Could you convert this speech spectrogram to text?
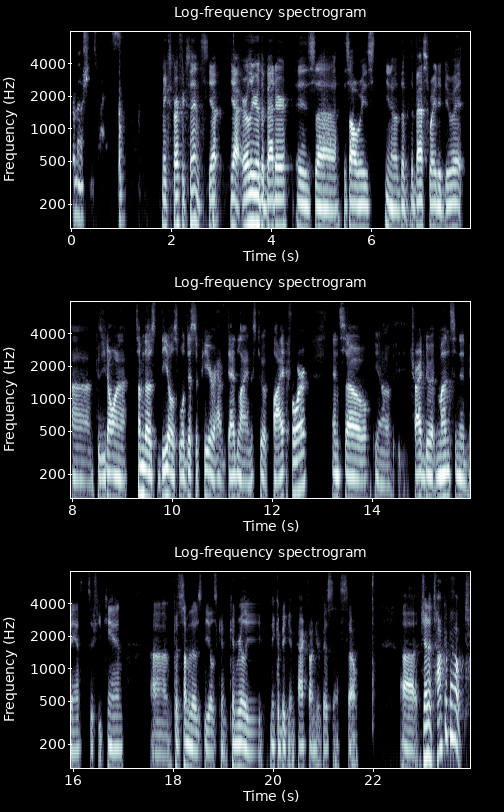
promotions wise. Makes perfect sense. Yep. Yeah. Earlier the better is uh, is always you know the, the best way to do it because um, you don't want to some of those deals will disappear have deadlines to apply for. And so you know try to do it months in advance if you can because um, some of those deals can can really make a big impact on your business. So uh, jenna talk about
